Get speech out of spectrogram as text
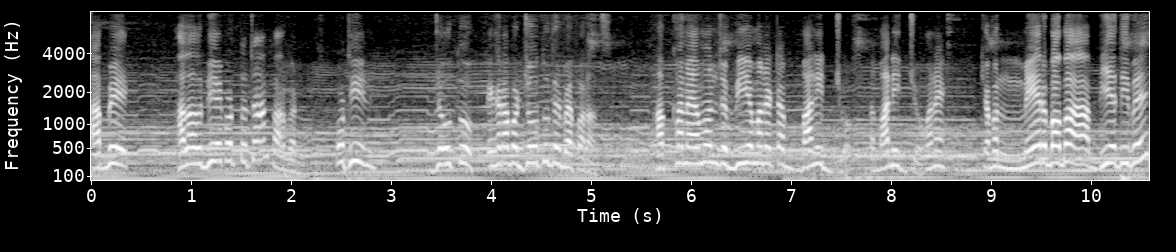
আপনি হালাল বিয়ে করতে চান, পারবেন। কঠিন যৌতুক, এখানে আবার যৌতুকের ব্যাপার আছে। ভাবখানা এমন যে বিয়ে মানে একটা বাণিজ্য বাণিজ্য। মানে যেমন মেয়ের বাবা বিয়ে দিবে,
